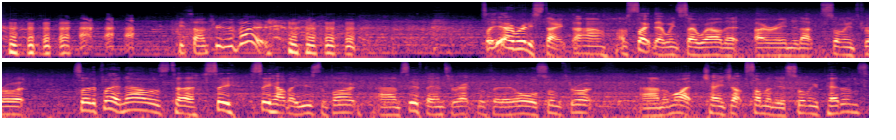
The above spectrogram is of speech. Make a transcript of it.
He's on through the boat. so yeah, I'm really stoked. Um, I'm stoked that went so well that I ended up swimming through it. So the plan now is to see see how they use the boat, um, see if they interact with it at all, swim through it. Um, it might change up some of their swimming patterns,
